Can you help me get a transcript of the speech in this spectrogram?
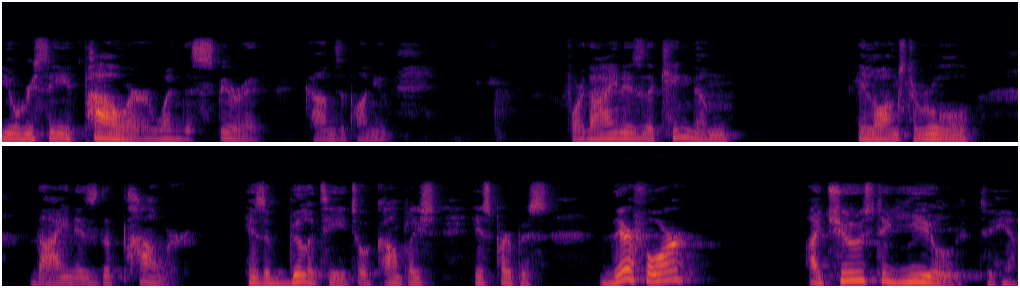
you'll receive power when the Spirit comes upon you. For thine is the kingdom He longs to rule. Thine is the power, his ability to accomplish his purpose. Therefore, I choose to yield to him.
